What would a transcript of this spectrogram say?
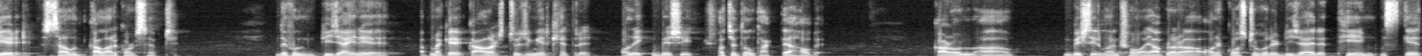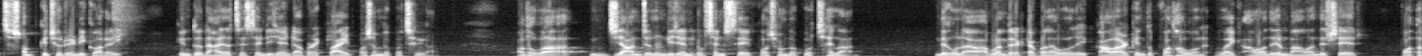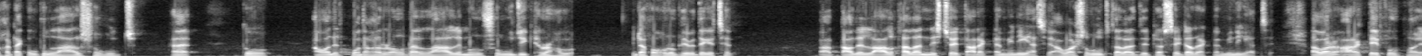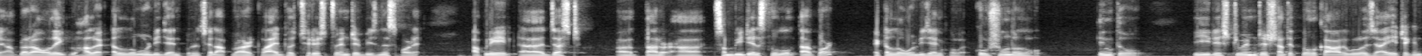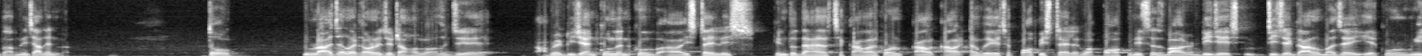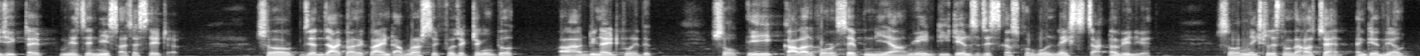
Get some colour concept দেখুন ডিজাইনে আপনাকে কালার চুজিংয়ের ক্ষেত্রে অনেক বেশি সচেতন থাকতে হবে। কারণ বেশিরভাগ সময় আপনারা অনেক কষ্ট করে ডিজাইনের থিম স্কেচ সব কিছু রেডি করেন, কিন্তু দেখা যাচ্ছে সেই ডিজাইনটা আপনার ক্লায়েন্ট পছন্দ করছে না। অথবা যার জন্য ডিজাইন করছেন সে পছন্দ করছে না। দেখুন আপনাদের একটা কথা বলি কালার কিন্তু কথা বলে। লাইক আমাদের বাংলাদেশের পতাকাটা কিন্তু লাল সবুজ হ্যাঁ? তো আমাদের পতাকার রংটা লাল এবং সবুজই খেলা হলো, এটা কখনো ভেবে দেখেছেন? আর তাহলে লাল কালার নিশ্চয়ই তার একটা মিনিং আছে, আবার সবুজ কালার যেটা সেটারও একটা মিনিং আছে। আবার আরেকটা এফোর্ট হয়, আপনারা অনেক ভালো একটা লোগো ডিজাইন করেছেন, আপনার ক্লায়েন্ট হচ্ছে রেস্টুরেন্টে বিজনেস করে, আপনি জাস্ট তার সব ডিটেলস নেব তারপর একটা লোগো ডিজাইন করবেন, খুব সুন্দর লোগো কিন্তু এই রেস্টুরেন্টের সাথে কোন কালারগুলো যায়, এটা কিন্তু আপনি জানেন না। তো না জানার কারণে যেটা হলো যে, আপনি ডিজাইন করলেন খুব স্টাইলিশ কিন্তু দেখা যাচ্ছে কালার কালারটা হয়ে গেছে পপ স্টাইলের বা পপ নিসেস বা ডিজে ডিজে গান বাজাই এরকম মিউজিক টাইপ যে নিস আছে সেটার সো যে যার কারণে ক্লায়েন্ট আপনার সেই প্রজেক্টটা কিন্তু ডিনাইড করে দেবে সো এই কালার কনসেপ্ট নিয়ে আমি ডিটেলস ডিসকাস করব নেক্সট চারটা ভিডিও সো নেক্সট লেসন দেখা হচ্ছে থ্যাংক ইউ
